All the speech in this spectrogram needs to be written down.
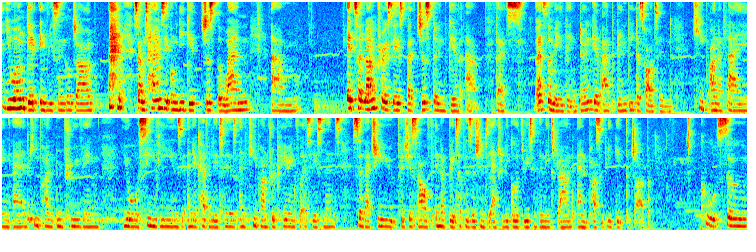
you won't get every single job. Sometimes you only get just the one. Um, it's a long process but just don't give up. That's that's the main thing. Don't give up. Don't be disheartened. Keep on applying and keep on improving your CVs and your cover letters and keep on preparing for assessments so that you put yourself in a better position to actually go through to the next round and possibly get the job cool. So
